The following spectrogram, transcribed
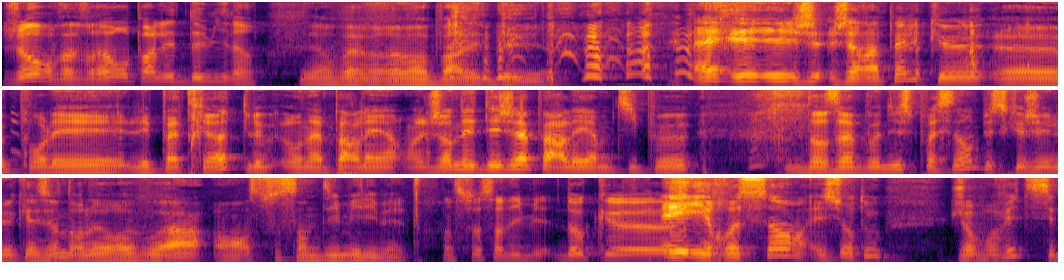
Genre, on va vraiment parler de 2001. Et on va vraiment parler de 2000. et, et- et je, je rappelle que euh, pour les, les patriotes, le- on a parlé, j'en ai déjà parlé un petit peu dans un bonus précédent puisque j'ai eu l'occasion de le revoir en 70 mm. En 70 000. Donc, euh, Et il ressort, et surtout, j'en profite,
